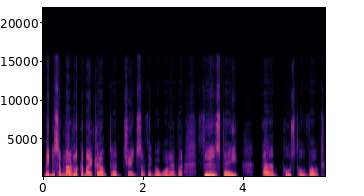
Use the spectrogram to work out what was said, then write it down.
Maybe someone had a look at my account and changed something or whatever. Thursday, um, postal vote.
